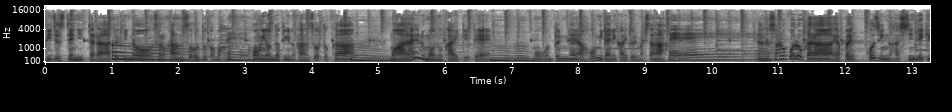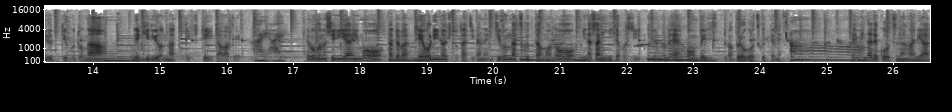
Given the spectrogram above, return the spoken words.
美術展に行ったら時のその感想とかも、ええ。本読んだ時の感想とか、うん。もうあらゆるものを書いていて、もう本当にねアホみたいに書いておりましたな、へだからその頃からやっぱり個人が発信できるっていうことがうん。できるようになってきていたわけ。ーはいはい。で僕の知り合いも例えばうん。手織りの人たちがね自分が作ったものをうん。皆さんに見てほしいっていうので、うん。ホームページとかブログを作ってね。ああでみんなでこうつながり合っ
